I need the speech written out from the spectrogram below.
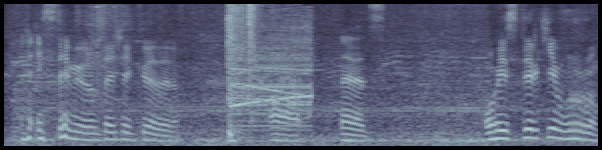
İstemiyorum teşekkür ederim. Aa, evet. O histir ki vururum.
